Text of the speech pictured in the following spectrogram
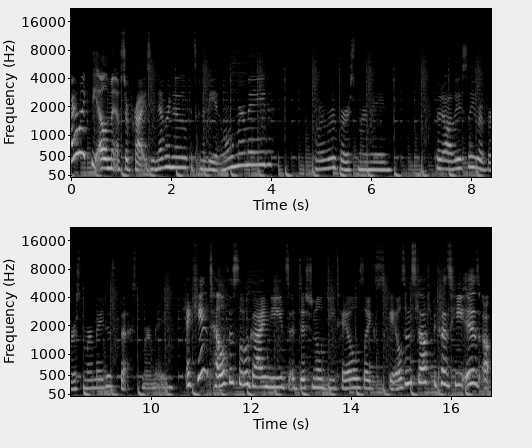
I like the element of surprise. You never know if it's going to be a normal mermaid or a reverse mermaid. But obviously, reverse mermaid is best mermaid. I can't tell if this little guy needs additional details like scales and stuff because he is. Oh,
